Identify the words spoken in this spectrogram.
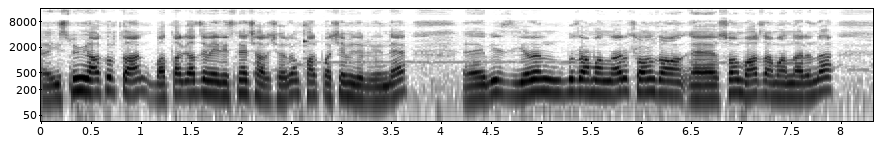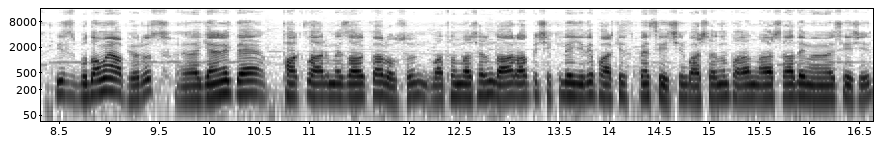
Ee, İsmim Yakup Doğan. Battalgazi Belediyesi'nde çalışıyorum. Park Bahçe Müdürlüğü'nde. Ee, biz yılın bu zamanları son zaman e, sonbahar zamanlarında biz budama yapıyoruz. Ee, genellikle parklar, mezarlıklar olsun. Vatandaşların daha rahat bir şekilde girip hareket etmesi için, başlarının falan aşağı değmemesi için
